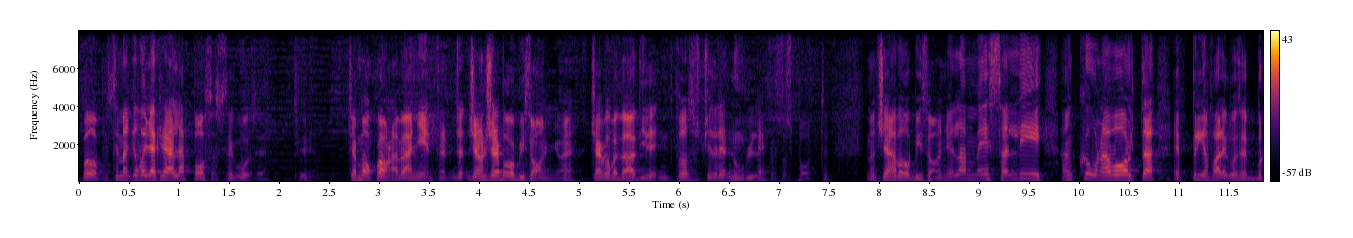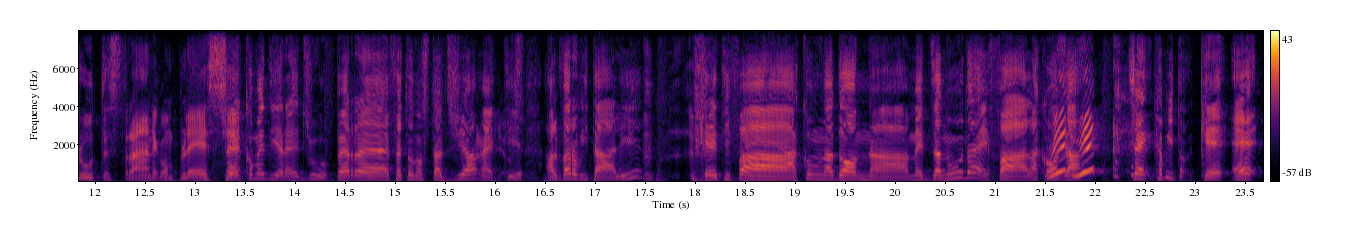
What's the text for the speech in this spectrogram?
proprio- sembra che voglia crearle apposta queste cose. Sì. Cioè, mo qua non aveva niente. Cioè, non c'era proprio bisogno, eh. Cioè, proprio doveva dire, non può succedere nulla in questo spot. Non c'era proprio bisogno. E l'ha messa lì ancora una volta. E prima fa le cose brutte, strane, complesse. Cioè, come dire, giù, per eh, effetto nostalgia, metti. Alvaro Vitali che ti fa con una donna mezza nuda e fa la cosa. Cioè, capito? Che è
